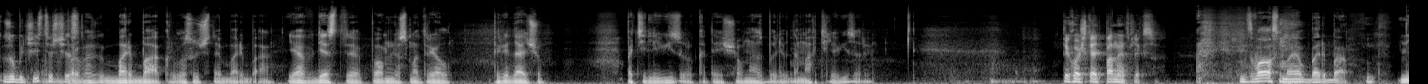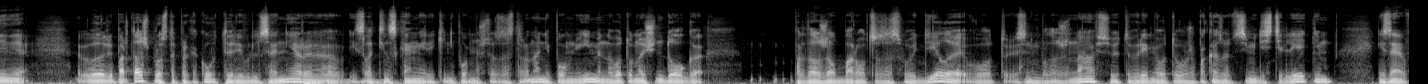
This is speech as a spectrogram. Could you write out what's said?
Зубы чистишь, честно? Борьба, круглосуточная борьба. Я в детстве, помню, смотрел передачу по телевизору, когда еще у нас были в домах телевизоры. Ты хочешь сказать по Netflix? Называлась моя борьба. Не-не, был репортаж просто про какого-то революционера из Латинской Америки. Не помню, что за страна, не помню именно. Вот он очень долго продолжал бороться за свое дело. Вот с ним была жена все это время. Вот его уже показывают 70-летним. Не знаю,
